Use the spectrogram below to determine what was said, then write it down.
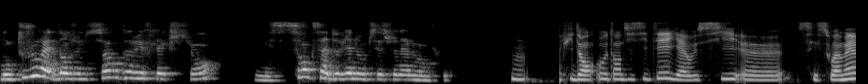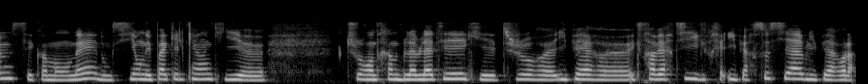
Donc, toujours être dans une sorte de réflexion, mais sans que ça devienne obsessionnel non plus. Mm. Et puis dans authenticité, il y a aussi, euh, c'est soi-même, c'est comme on est. Donc si on n'est pas quelqu'un qui, euh, toujours en train de blablater, qui est toujours euh, hyper euh, extraverti, hyper sociable, hyper voilà.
